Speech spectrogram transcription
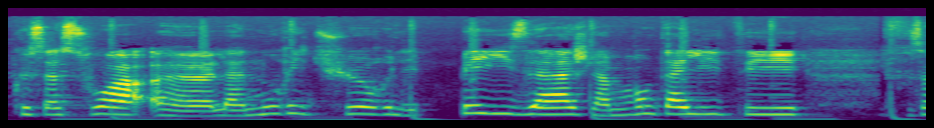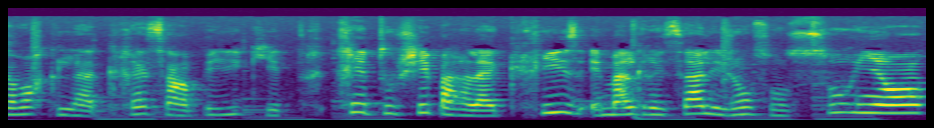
Que ça soit euh, la nourriture, les paysages, la mentalité, il faut savoir que la Grèce est un pays qui est très touché par la crise et malgré ça les gens sont souriants,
